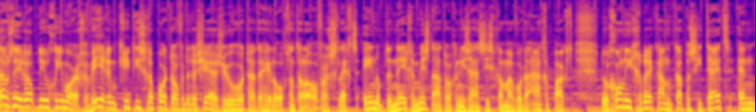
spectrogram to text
Dames en heren, opnieuw goedemorgen. Weer een kritisch rapport over de recherche. U hoort daar de hele ochtend al over. Slechts één op de negen misdaadorganisaties kan maar worden aangepakt... door chronisch gebrek aan capaciteit en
